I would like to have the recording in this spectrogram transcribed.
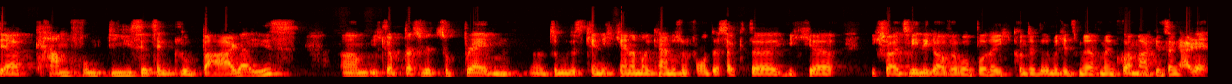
der Kampf um Deals jetzt ein globaler ist, ähm, ich glaube, das wird so bleiben. Äh, zumindest kenne ich keinen amerikanischen Fonds, der sagt, äh, ich, ich schaue jetzt weniger auf Europa oder ich konzentriere mich jetzt mehr auf meinen Core-Market. Sagen alle,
